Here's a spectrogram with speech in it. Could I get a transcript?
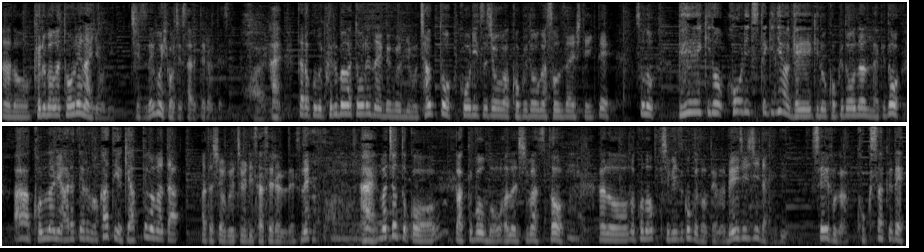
あの車が通れないように地図でも表示されてるんです、はい。はい、ただこの車が通れない部分にもちゃんと法律上は国道が存在していてその現役の法律的には現役の国道なんだけどああこんなに荒れてるのかっていうギャップがまた私を夢中にさせるんですね、はい。まあ、ちょっとこうバックボーンもお話ししますとあのまあこの清水国道というのは明治時代に政府が国策で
